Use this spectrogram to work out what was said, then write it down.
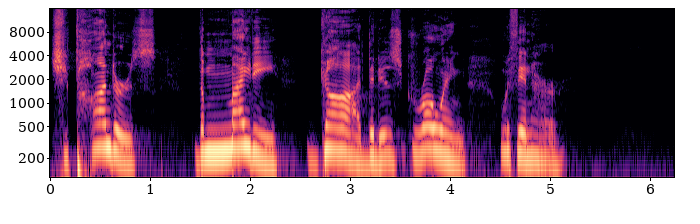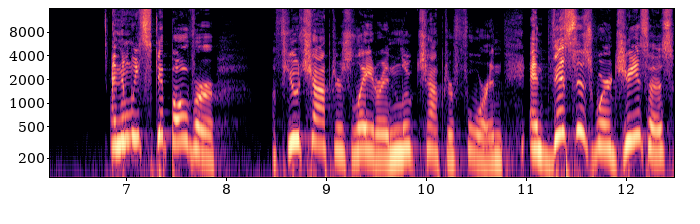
She ponders the mighty God that is growing within her. And then we skip over a few chapters later in Luke chapter 4. And, and this is where Jesus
